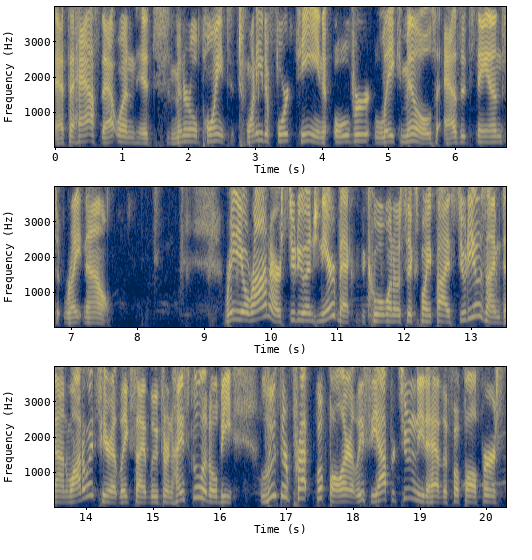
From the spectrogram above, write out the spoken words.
At the half, that one it's Mineral Point 20 to 14 over Lake Mills as it stands right now. Radio Ron, our studio engineer, back at the cool 106.5 studios. I'm Don Wadowitz here at Lakeside Lutheran High School. It'll be Luther Prep football, or at least the opportunity to have the football first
